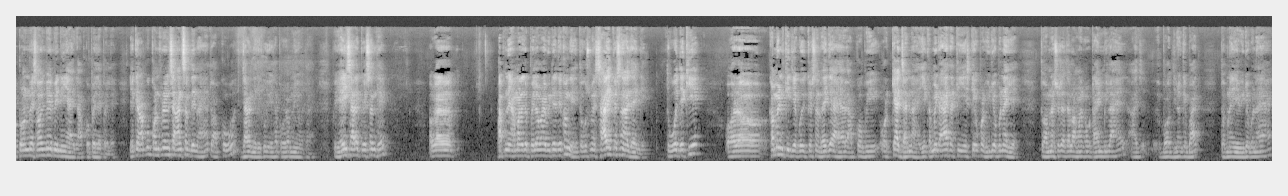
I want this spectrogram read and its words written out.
टोन में समझ में भी नहीं आएगा आपको पहले पहले लेकिन आपको कॉन्फिडेंस से आंसर देना है तो आपको वो जाने देंगे, कोई ऐसा प्रॉब्लम नहीं होता है। तो यही सारे क्वेश्चन थे। अगर आपने हमारा जो पहले वाला वीडियो देखोगे तो उसमें सारे क्वेश्चन आ जाएँगे। तो वो देखिए और कमेंट कीजिए कोई क्वेश्चन रह गया है, आपको भी और क्या जानना है। ये कमेंट आया था कि इसके ऊपर वीडियो बनाइए तो हमने सोचा, चलो हमारे को टाइम मिला है आज, बहुत दिनों के बाद तो हमने ये वीडियो बनाया है।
